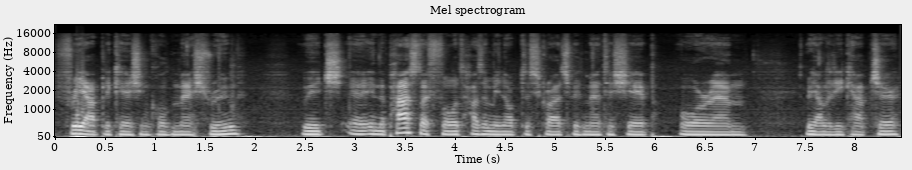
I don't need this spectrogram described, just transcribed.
free application called Meshroom which uh, in the past I thought hasn't been up to scratch with Metashape or um, Reality Capture.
